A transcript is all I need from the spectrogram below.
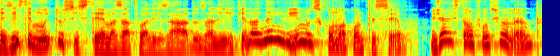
Existem muitos sistemas atualizados ali que nós nem vimos como aconteceu. Já estão funcionando.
